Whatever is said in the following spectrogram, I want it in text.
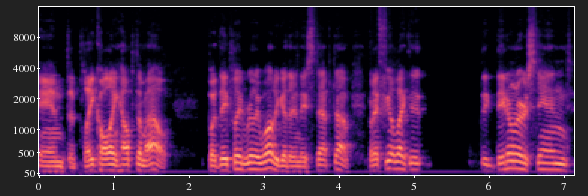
and the play calling helped them out. But they played really well together and they stepped up. But I feel like they, they don't understand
